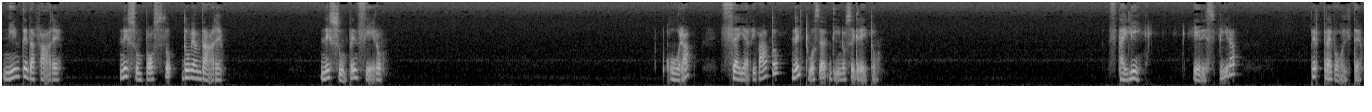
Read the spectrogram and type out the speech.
Niente da fare, nessun posto dove andare, nessun pensiero. Ora sei arrivato nel tuo giardino segreto. Stai lì e respira per tre volte.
